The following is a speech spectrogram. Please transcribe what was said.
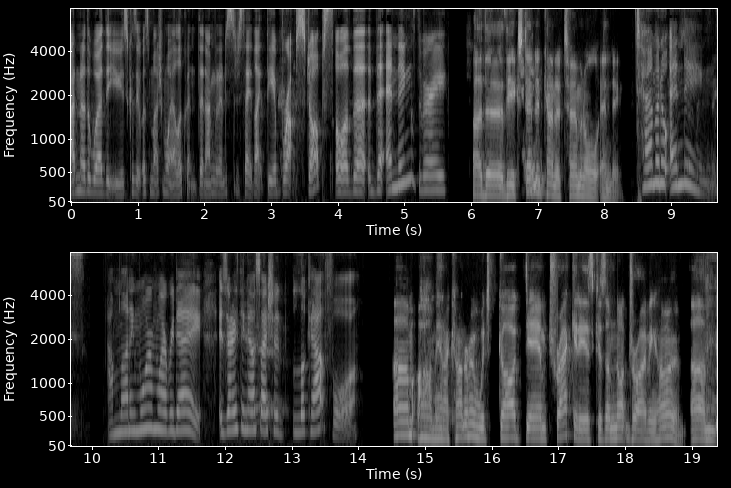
I don't know the word that you use because it was much more eloquent than I'm going to just say like the abrupt stops or the the endings, the very Uh, the the extended kind of terminal ending. terminal endings. I'm learning more and more every day. Is there anything else I should look out for? Um, oh man, I can't remember which goddamn track it is because I'm not driving home. Um,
